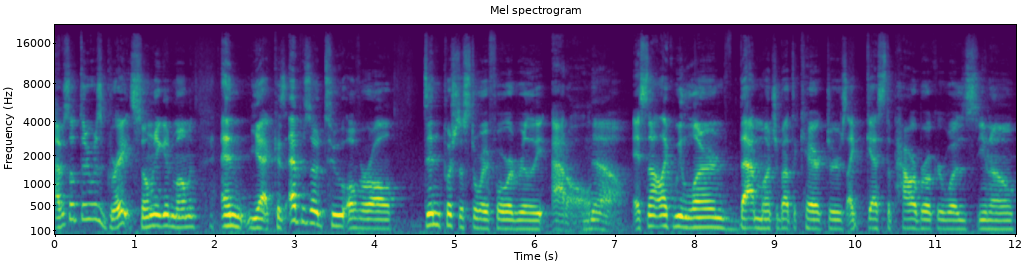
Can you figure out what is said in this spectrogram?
Episode three was great. So many good moments, and yeah, because episode two overall didn't push the story forward really at all. No. It's not like we learned that much about the characters. I guess the power broker was, you know,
